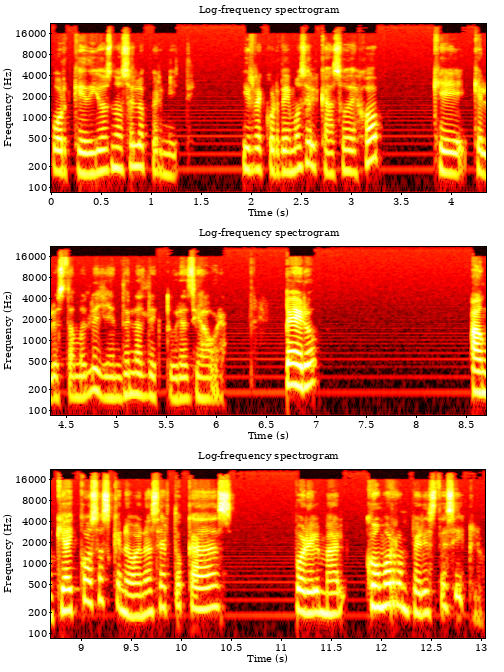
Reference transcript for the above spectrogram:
porque Dios no se lo permite. Y recordemos el caso de Job, que, que lo estamos leyendo en las lecturas de ahora. Pero, aunque hay cosas que no van a ser tocadas por el mal, ¿cómo romper este ciclo?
